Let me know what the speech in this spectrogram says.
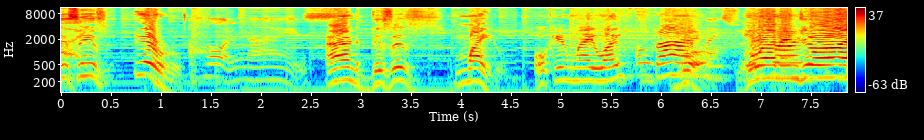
this is your room Oh, nice. and this is my room. Okay, my wife? Bye Go, my go and enjoy.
